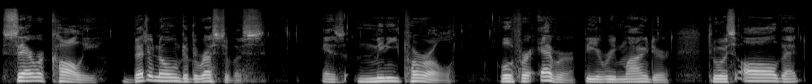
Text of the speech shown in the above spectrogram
Sarah Colley, better known to the rest of us as Minnie Pearl, will forever be a reminder to us all that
